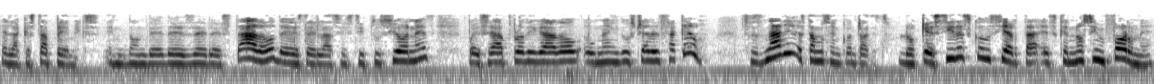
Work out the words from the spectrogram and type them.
en la que está Pemex, en donde desde el Estado, desde las instituciones, pues se ha prodigado una industria del saqueo. Entonces nadie estamos en contra de eso. Lo que sí desconcierta es que no se informe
